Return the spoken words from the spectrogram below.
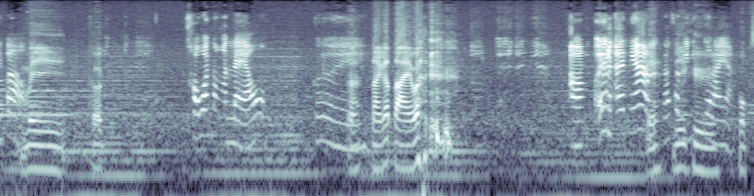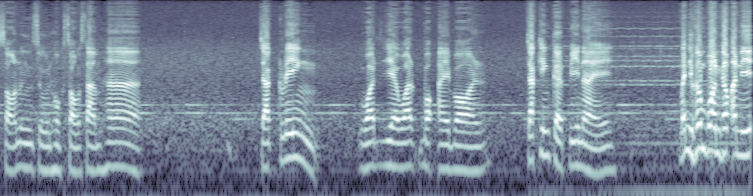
หรือเปล่า ไม่ก็เขาว่านอนแล้ว ก็เลยอะนายก็ตายวะอะเอ้ยอันเนี้ยเอ๊ะแล้วสนี่วิตช์คือคืออะไรอะหกสองหนึ่งศูนย์หกสองสามห้าจักกลิ้งวัดเยวัดบอกไอบอลจักกิ้งเกิดปีไหน มันอยู่ข้างบนครับอันนี้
